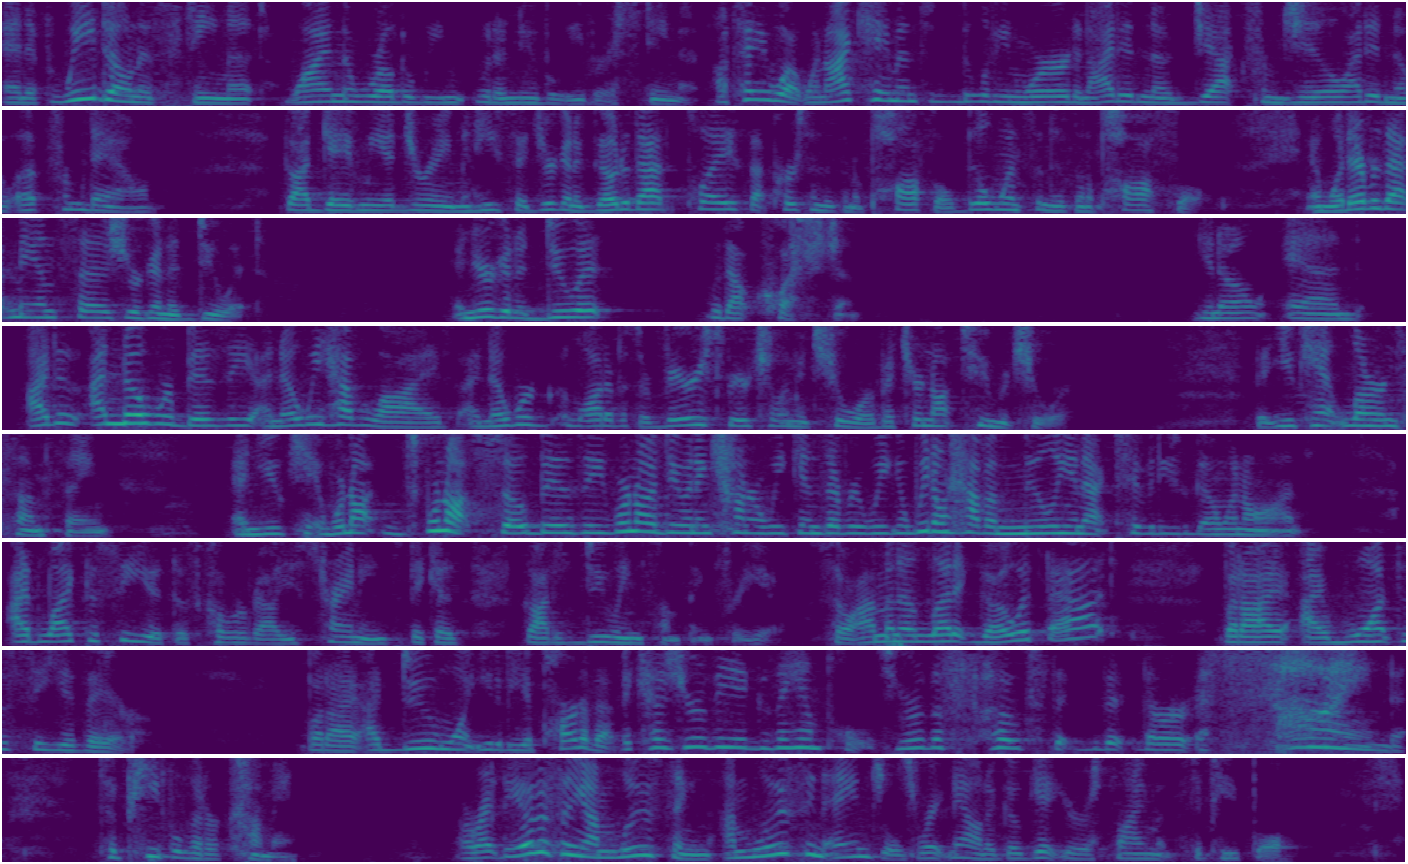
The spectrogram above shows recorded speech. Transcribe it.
And if we don't esteem it, why in the world would, we, would a new believer esteem it? I'll tell you what, when I came into the Living Word and I didn't know Jack from Jill, I didn't know up from down, God gave me a dream and He said, You're going to go to that place. That person is an apostle. Bill Winston is an apostle. And whatever that man says, you're going to do it. And you're going to do it without question. You know, and I, do, I know we're busy. I know we have lives. I know we're, a lot of us are very spiritually mature, but you're not too mature. That you can't learn something and you can't, we're not, we're not so busy. We're not doing encounter weekends every weekend. We don't have a million activities going on. I'd like to see you at those core values trainings because God is doing something for you. So I'm going to let it go at that, but I, I want to see you there. But I, I do want you to be a part of that because you're the examples. You're the folks that, that, that are assigned to people that are coming. All right. The other thing I'm loosing, I'm loosing angels right now to go get your assignments to people.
